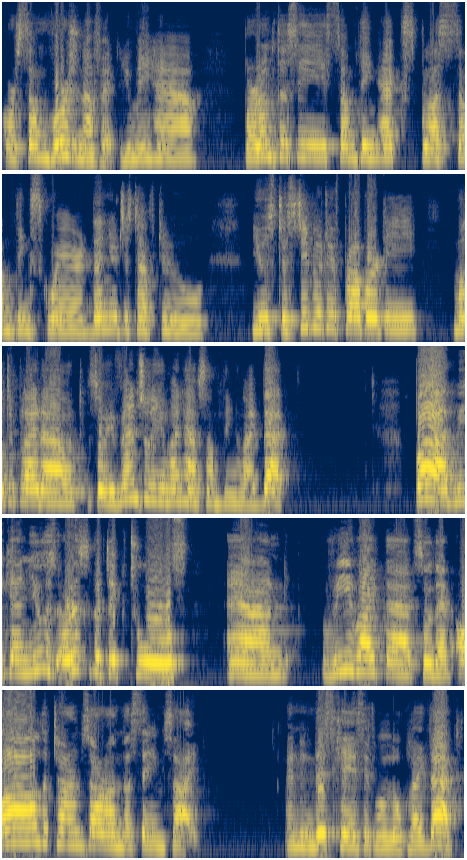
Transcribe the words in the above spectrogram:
or some version of it. You may have parentheses, something x plus something squared. Then you just have to use distributive property, multiply it out. So eventually you might have something like that. But we can use arithmetic tools and rewrite that so that all the terms are on the same side. And in this case, it will look like that.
